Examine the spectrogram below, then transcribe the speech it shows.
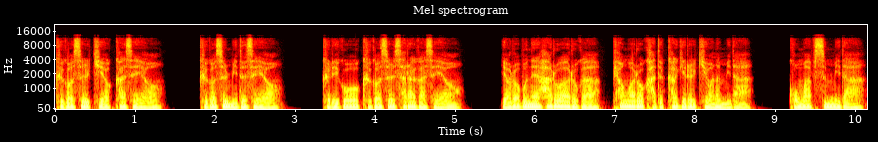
그것을 기억하세요. 그것을 믿으세요. 그리고 그것을 살아가세요. 여러분의 하루하루가 평화로 가득하기를 기원합니다. 고맙습니다.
